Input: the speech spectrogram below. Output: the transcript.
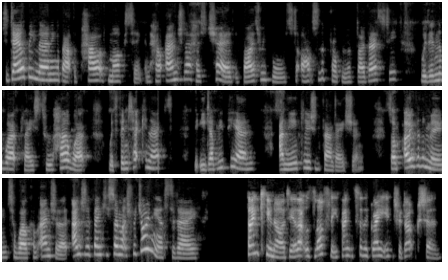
Today, I'll be learning about the power of marketing and how Angela has chaired advisory boards to answer the problem of diversity within the workplace through her work with FinTech Connect, the EWPN, and the Inclusion Foundation. So I'm over the moon to welcome Angela. Angela, thank you so much for joining us today. Thank you, Nadia. That was lovely. Thanks for the great introduction.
